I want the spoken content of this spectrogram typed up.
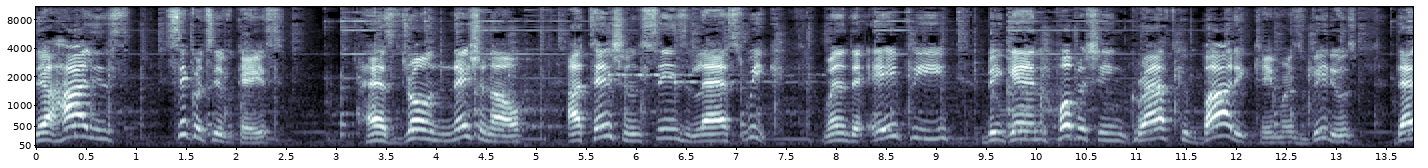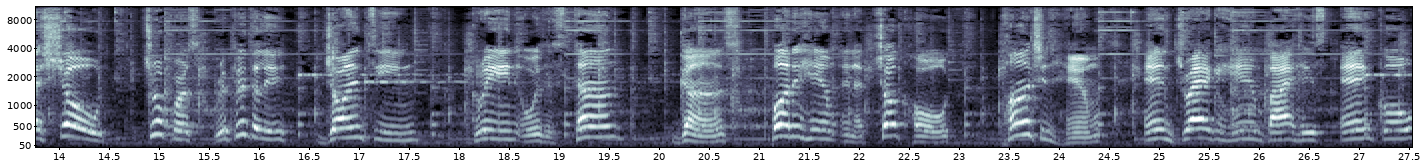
The highly secretive case has drawn national attention since last week when the AP began publishing graphic body cameras videos that showed troopers repeatedly jointing Greene with stun guns, putting him in a chokehold, punching him, and dragging him by his ankle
